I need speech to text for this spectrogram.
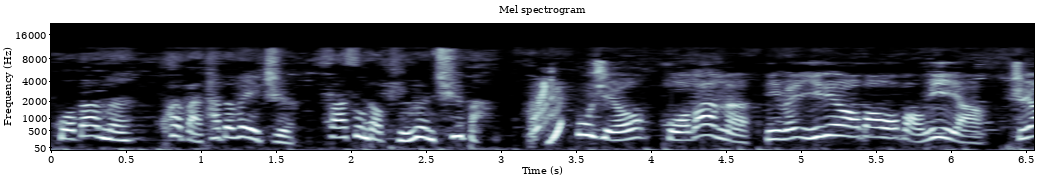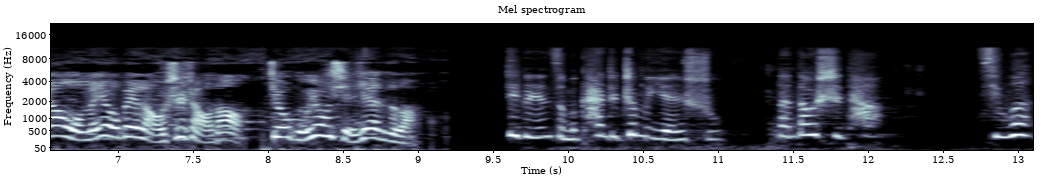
伙伴们，快把他的位置发送到评论区吧。不行，伙伴们，你们一定要帮我保密呀！只要我没有被老师找到，就不用写卷子了。这个人怎么看着这么眼熟？难道是他？请问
